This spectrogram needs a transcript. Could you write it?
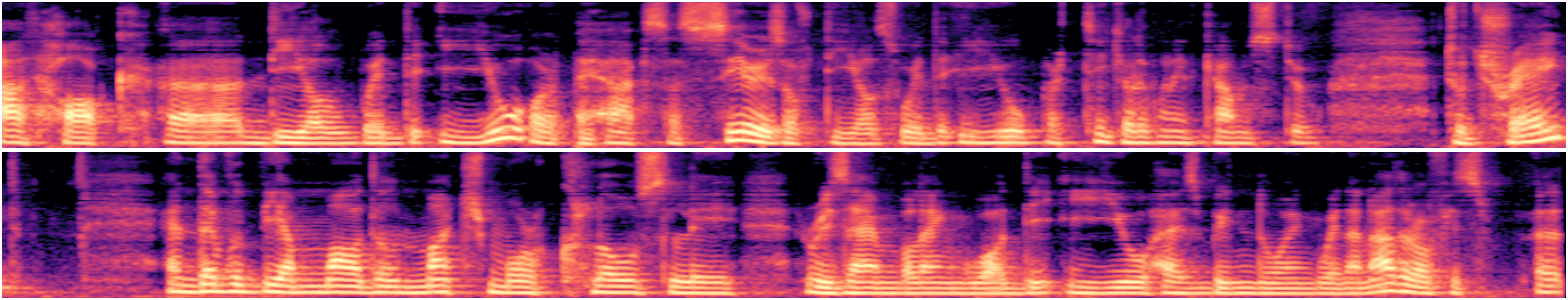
ad hoc uh, deal with the EU or perhaps a series of deals with the EU, particularly when it comes to, to trade and that would be a model much more closely resembling what the EU has been doing with another of its uh,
